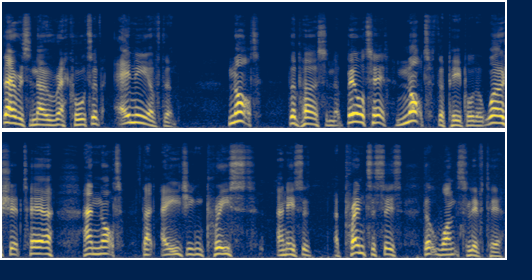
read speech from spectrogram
There is no records of any of them. Not the person that built it, not the people that worshipped here, and not that aging priest and his apprentices that once lived here.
